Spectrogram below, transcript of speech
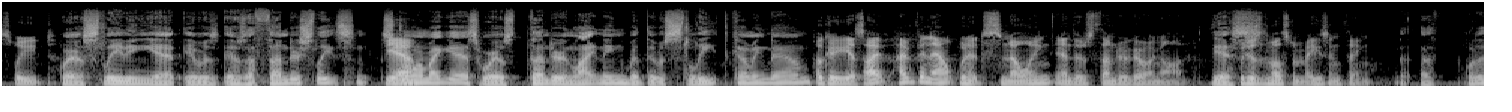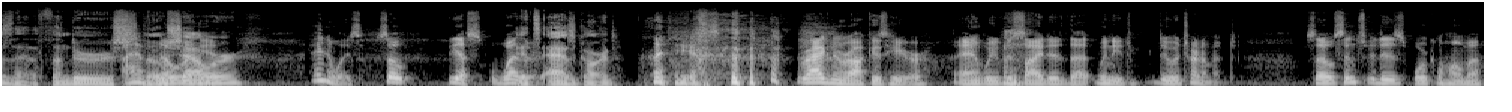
Sleet. where it was sleeting, yet it was it was a thunder sleet s- Yeah. storm, I guess, where it was thunder and lightning, but there was sleet coming down. Okay, yes, I've, I've been out when it's snowing and there's thunder going on, Yes, which is the most amazing thing. what is that? A thunder I have snow no idea. shower? Anyways, so yes, weather. It's Asgard. yes. Ragnarok is here, and we've decided that we need to do a tournament. So, since it is Oklahoma,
